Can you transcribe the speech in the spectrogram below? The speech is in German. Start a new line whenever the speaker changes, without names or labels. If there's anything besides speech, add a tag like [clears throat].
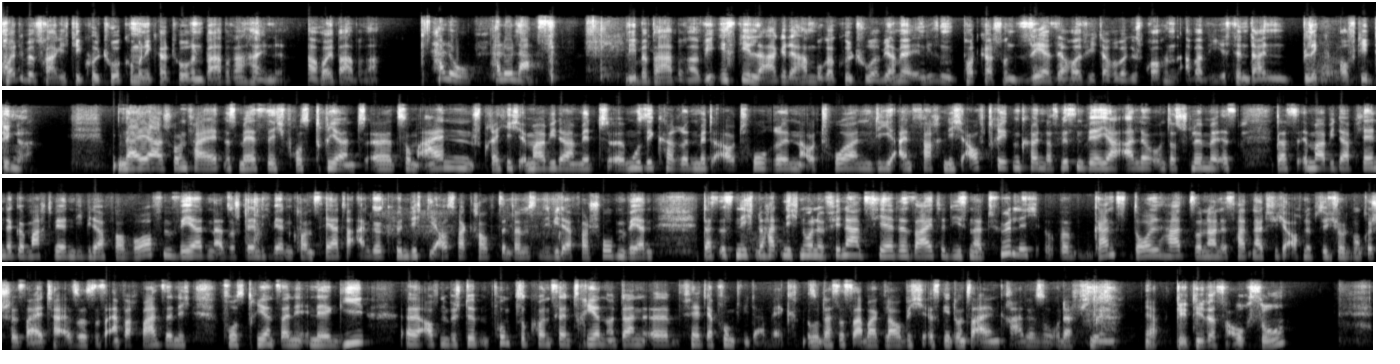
Heute befrage ich die Kulturkommunikatorin Barbara Heine. Ahoi Barbara.
Hallo, hallo Lars.
Liebe Barbara, wie ist die Lage der Hamburger Kultur? Wir haben ja in diesem Podcast schon sehr, sehr häufig darüber gesprochen, aber wie ist denn dein Blick auf die Dinge?
Naja, schon verhältnismäßig frustrierend. Äh, zum einen spreche ich immer wieder mit äh, Musikerinnen, mit Autorinnen, Autoren, die einfach nicht auftreten können. Das wissen wir ja alle. Und das Schlimme ist, dass immer wieder Pläne gemacht werden, die wieder verworfen werden. Also ständig werden Konzerte angekündigt, die ausverkauft sind, dann müssen die wieder verschoben werden. Das ist nicht, hat nicht nur eine finanzielle Seite, die es natürlich äh, ganz doll hat, sondern es hat natürlich auch eine psychologische Seite. Also es ist einfach wahnsinnig frustrierend, seine Energie äh, auf einen bestimmten Punkt zu konzentrieren und dann äh, fällt der Punkt wieder weg. Also das ist aber, glaube ich, es geht uns allen gerade so oder vielen. Ja.
Geht dir das auch so?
